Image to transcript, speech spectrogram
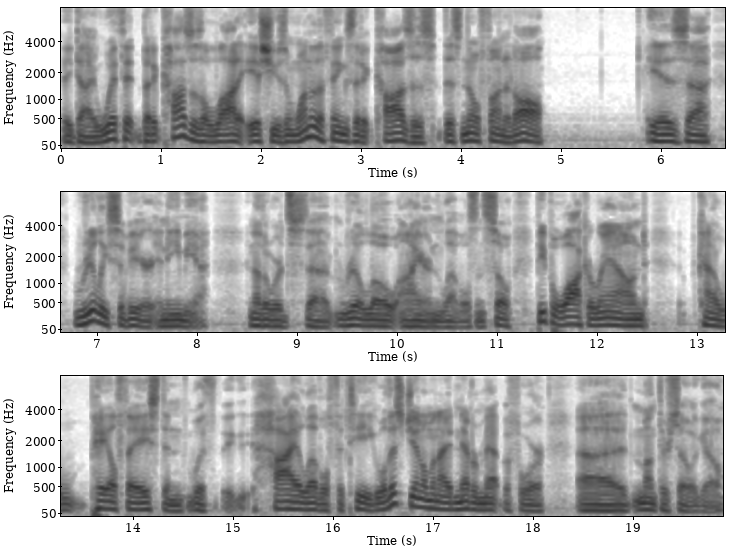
They die with it, but it causes a lot of issues. And one of the things that it causes that's no fun at all is uh, really severe anemia. In other words, uh, real low iron levels. And so people walk around kind of pale faced and with high level fatigue. Well, this gentleman I had never met before uh, a month or so ago.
